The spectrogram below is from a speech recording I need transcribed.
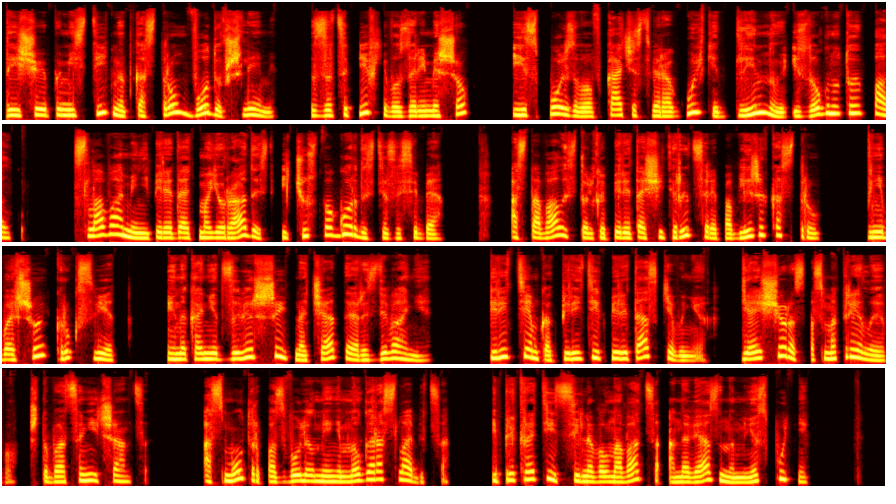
да еще и поместить над костром воду в шлеме зацепив его за ремешок и использовав в качестве рогульки длинную изогнутую палку. Словами не передать мою радость и чувство гордости за себя. Оставалось только перетащить рыцаря поближе к костру, в небольшой круг света, и, наконец, завершить начатое раздевание. Перед тем, как перейти к перетаскиванию, я еще раз осмотрела его, чтобы оценить шансы. Осмотр позволил мне немного расслабиться и прекратить сильно волноваться о навязанном мне спутнике.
